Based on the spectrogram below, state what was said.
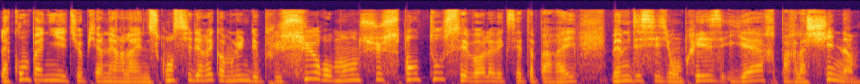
La compagnie Ethiopian Airlines, considérée comme l'une des plus sûres au monde, suspend tous ses vols avec cet appareil. Même décision prise hier par la Chine.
